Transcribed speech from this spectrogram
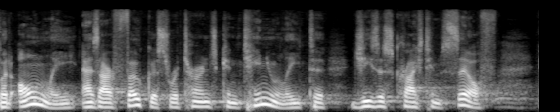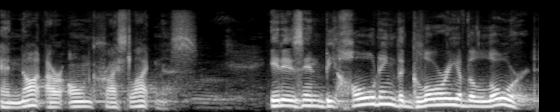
but only as our focus returns continually to Jesus Christ Himself and not our own Christ likeness. It is in beholding the glory of the Lord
